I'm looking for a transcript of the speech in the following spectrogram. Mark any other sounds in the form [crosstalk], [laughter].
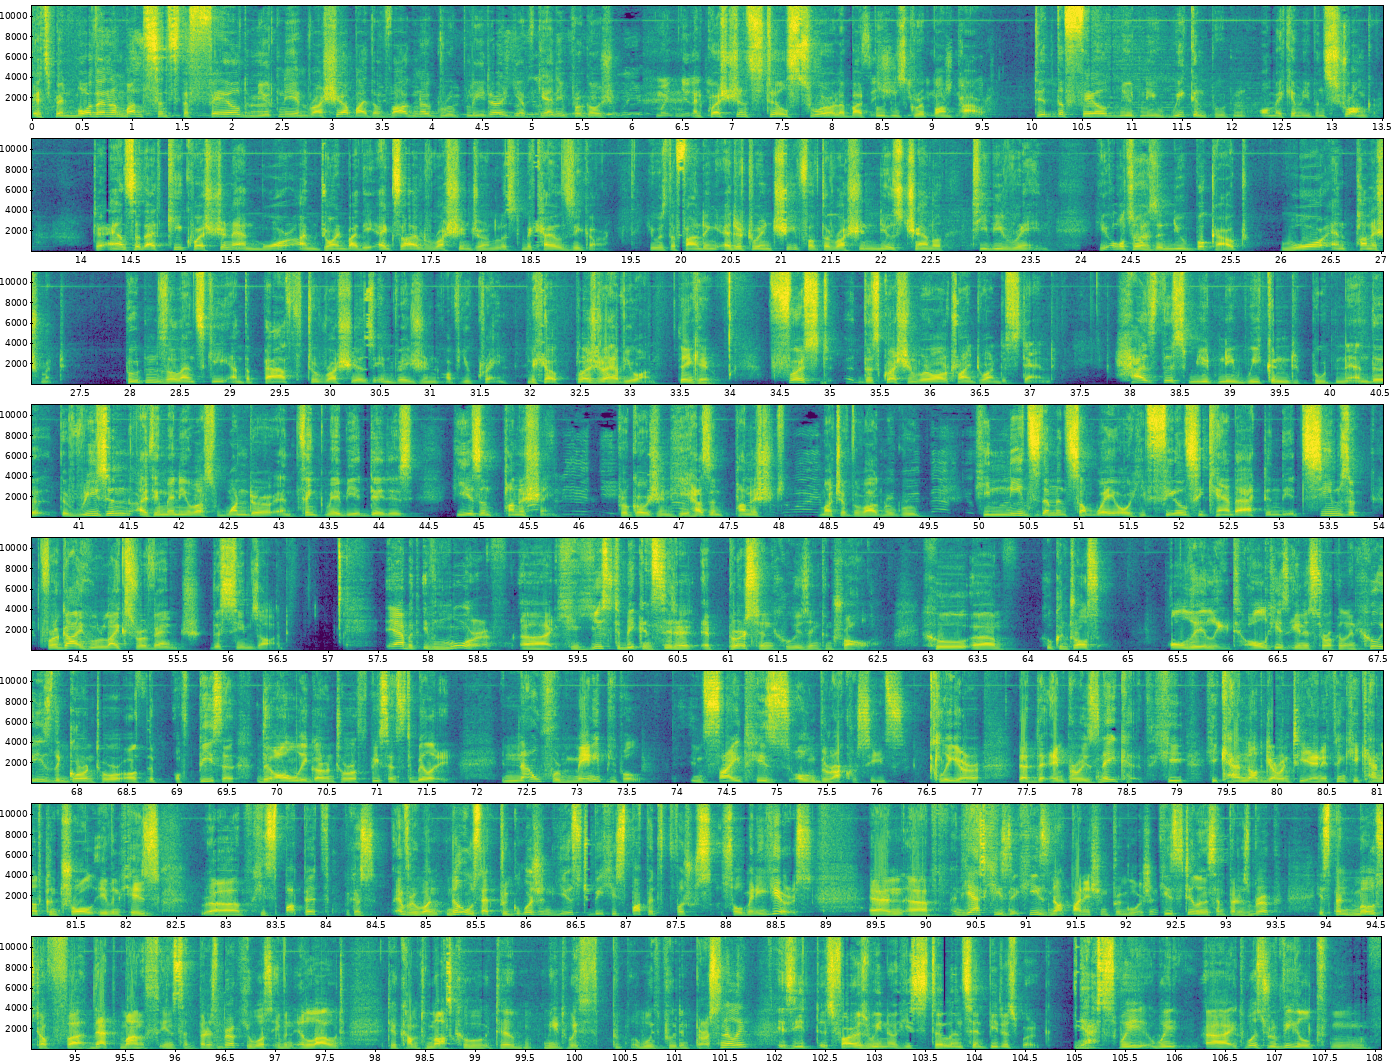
It's been more than a month since the failed mutiny in Russia by the Wagner Group leader Yevgeny Prigozhin. And questions still swirl about Putin's grip on power. Did the failed mutiny weaken Putin or make him even stronger? To answer that key question and more, I'm joined by the exiled Russian journalist Mikhail Zygar. He was the founding editor in chief of the Russian news channel TV Rain. He also has a new book out, War and Punishment Putin, Zelensky, and the path to Russia's invasion of Ukraine. Mikhail, pleasure to have you on. Thank you. First, this question we're all trying to understand. Has this mutiny weakened Putin? And the, the reason I think many of us wonder and think maybe it did is he isn't punishing Prigozhin. He hasn't punished much of the Wagner group. He needs them in some way, or he feels he can't act in the. It seems that for a guy who likes revenge, this seems odd. Yeah, but even more, uh, he used to be considered a person who is in control, who um, who controls all the elite, all his inner circle, and who is the guarantor of the of peace and the only guarantor of peace and stability. Now, for many people, inside his own bureaucracy, it's clear that the emperor is naked. He he cannot guarantee anything. He cannot control even his uh, his puppet, because everyone knows that Prigozhin used to be his puppet for so many years. And, uh, and yes, he's, he's not punishing Prigozhin. He's still in St. Petersburg. He spent most of uh, that month in St. Petersburg. He was even allowed to come to Moscow to meet with, with Putin personally. Is he, as far as we know, he's still in St. Petersburg? Yes, we, we, uh, it was revealed. Um,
